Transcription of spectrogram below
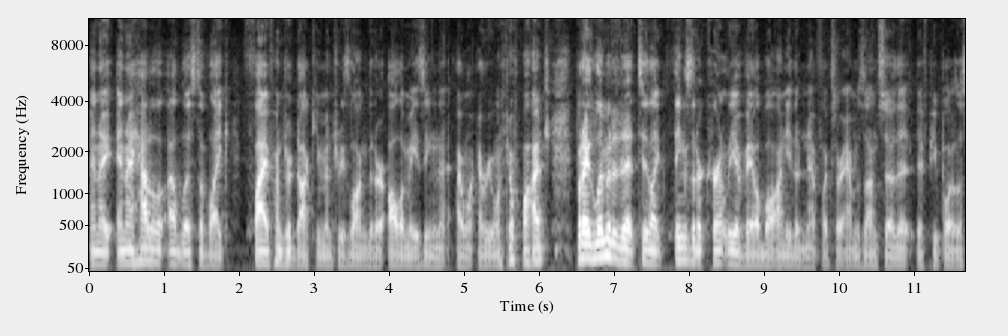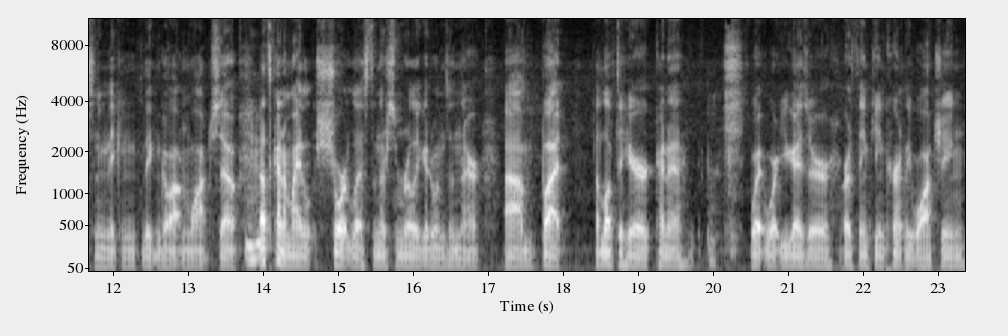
and I and I had a, a list of like 500 documentaries long that are all amazing and that I want everyone to watch. But I limited it to like things that are currently available on either Netflix or Amazon, so that if people are listening, they can they can go out and watch. So that's kind of my short list, and there's some really good ones in there. Um, but I'd love to hear kind of what what you guys are are thinking, currently watching.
